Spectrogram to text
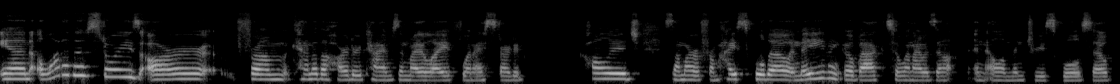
And a lot of those stories are from kind of the harder times in my life when I started college. Some are from high school, though, and they even go back to when I was in, elementary school. So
